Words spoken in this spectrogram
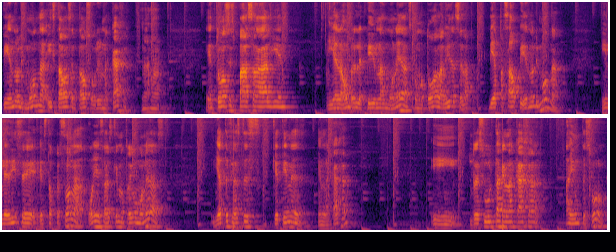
pidiendo limosna y estaba sentado sobre una caja. Entonces pasa alguien y el hombre le pide unas monedas, como toda la vida se la había pasado pidiendo limosna. Y le dice esta persona, oye, ¿sabes que no traigo monedas? ¿Ya te fijaste qué tiene en la caja? Y resulta que en la caja hay un tesoro.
